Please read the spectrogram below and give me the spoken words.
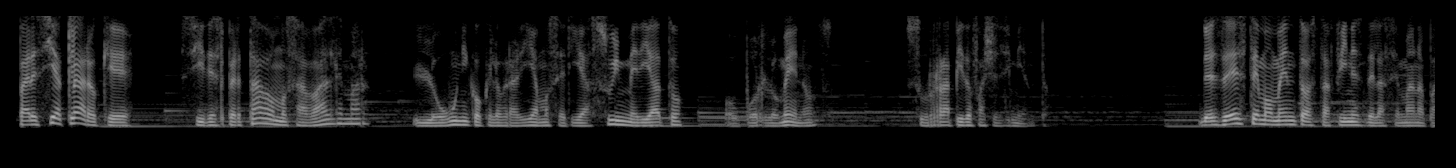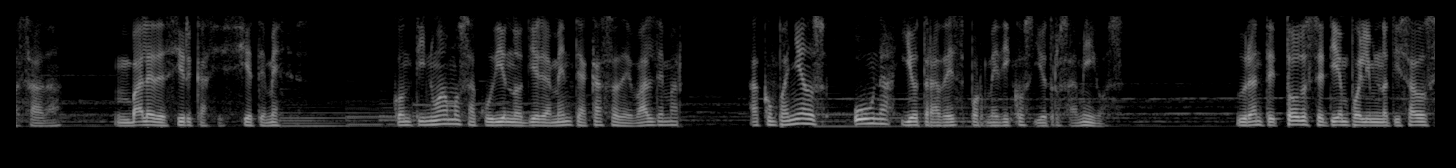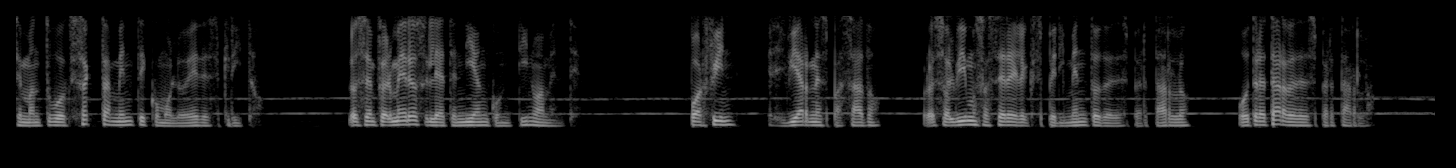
Parecía claro que, si despertábamos a Valdemar, lo único que lograríamos sería su inmediato, o por lo menos, su rápido fallecimiento. Desde este momento hasta fines de la semana pasada, vale decir casi siete meses. Continuamos acudiendo diariamente a casa de Valdemar, acompañados una y otra vez por médicos y otros amigos. Durante todo este tiempo el hipnotizado se mantuvo exactamente como lo he descrito. Los enfermeros le atendían continuamente. Por fin, el viernes pasado, resolvimos hacer el experimento de despertarlo o tratar de despertarlo.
